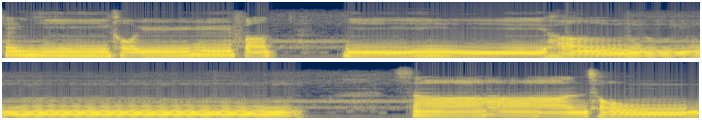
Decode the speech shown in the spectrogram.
崎岖不易行，山从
